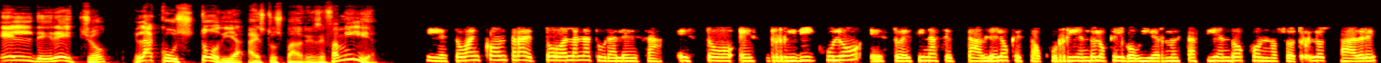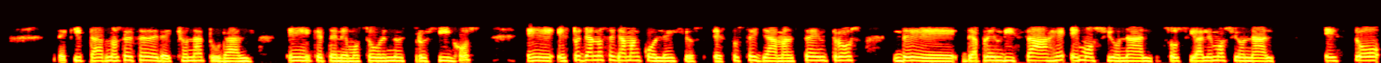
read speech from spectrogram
el derecho, la custodia a estos padres de familia? Sí, esto va en contra de toda la naturaleza. Esto es ridículo, esto es inaceptable lo que está ocurriendo, lo que el gobierno está haciendo con nosotros los padres, de quitarnos ese derecho natural eh, que tenemos sobre nuestros hijos. Eh, esto ya no se llaman colegios, estos se llaman centros de, de aprendizaje emocional, social emocional. Esto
